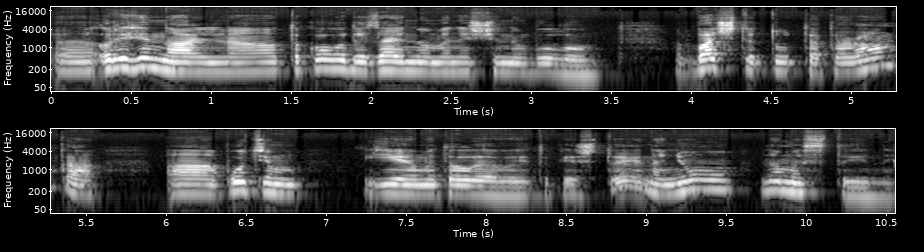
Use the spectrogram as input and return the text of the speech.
е, оригінальна. От такого дизайну у мене ще не було. От бачите, тут така рамка, а потім є металевий такий штир, на ньому намистини.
